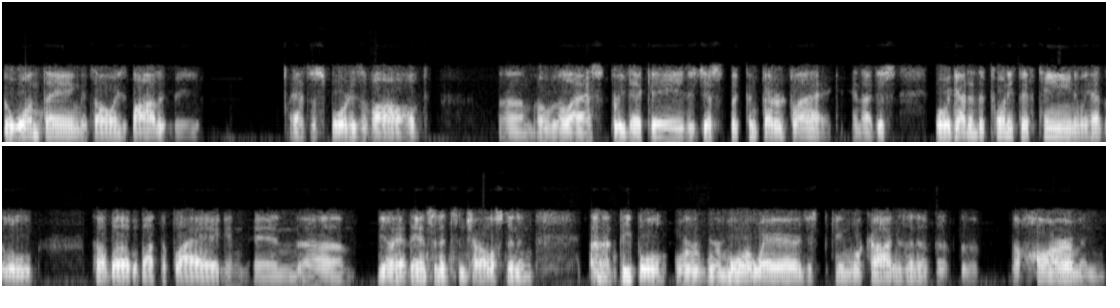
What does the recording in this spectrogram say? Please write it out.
the one thing that's always bothered me as the sport has evolved um, over the last three decades is just the Confederate flag. And I just, when we got into 2015 and we had the little hubbub about the flag and and uh, you know had the incidents in Charleston and uh, people were were more aware and just became more cognizant of the the, the harm and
